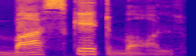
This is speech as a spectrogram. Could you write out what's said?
basketball.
